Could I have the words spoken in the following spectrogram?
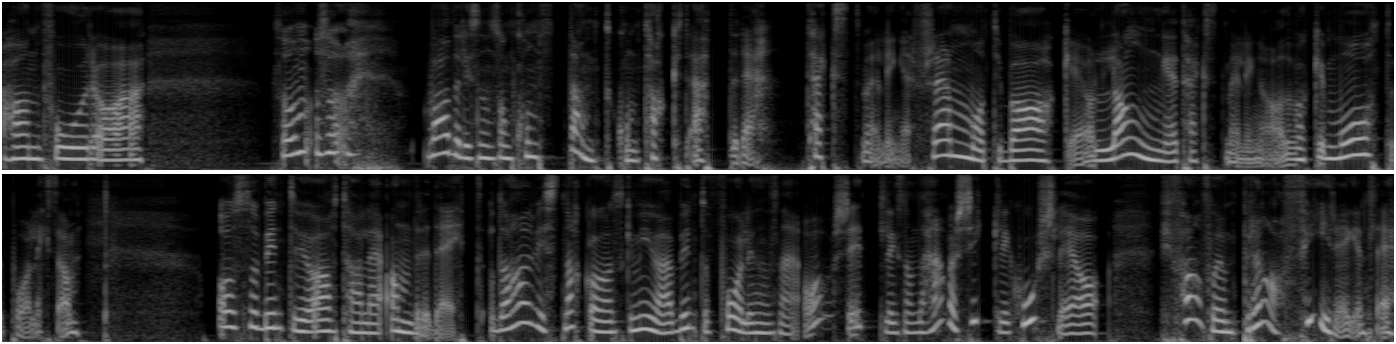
han for og sånn, og så var det liksom sånn konstant kontakt etter det tekstmeldinger frem og tilbake, og lange tekstmeldinger, og det var ikke måte på, liksom. Og så begynte vi å avtale andre date, og da hadde vi snakka ganske mye, og jeg begynte å få litt sånn å, shit, liksom, det her var skikkelig koselig, og fy faen, for en bra fyr, egentlig.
